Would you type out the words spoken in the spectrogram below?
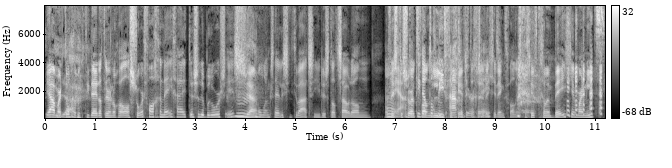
Ja, maar Ja. toch heb ik het idee dat er nog wel een soort van genegenheid tussen de broers is. Hmm. Ja. Ondanks de hele situatie. Dus dat zou dan... Of is ja, het een dat soort dat van vergiftigen? Dat je denkt van, ik vergiftig hem een beetje, maar niet,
